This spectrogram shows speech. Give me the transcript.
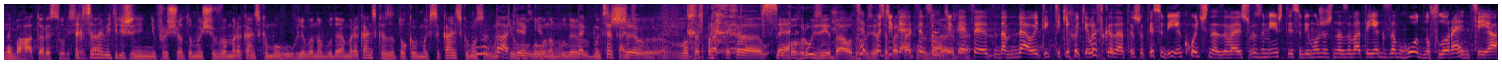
небагато ресурсів. Так це да. навіть рішення ні про що, тому що в американському гуглі вона буде американська затока, в мексиканському Ну, сегменті так, гуглу і- вона буде так, це ж, е, мексиканською. ну, це ж практика Все. і по Грузії, да, от Це Грузія себе так це називає. почекай. да. Це там да, от тільки- тільки хотіла сказати, що ти собі як хоч називаєш. Розумієш, ти собі можеш називати як завгодно Флоренція.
